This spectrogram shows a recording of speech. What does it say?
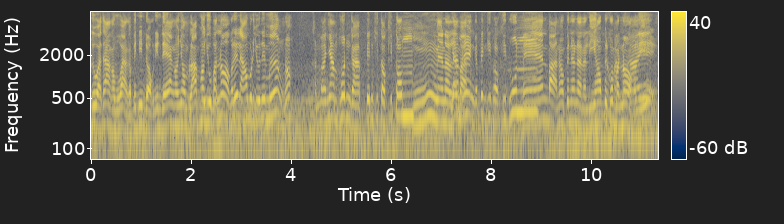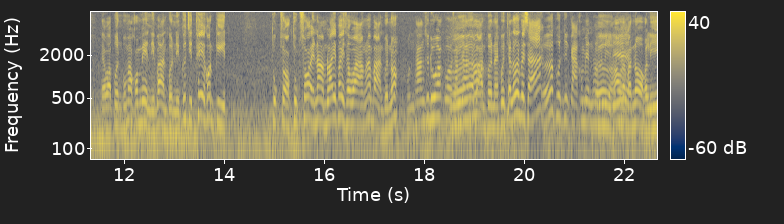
คือว่าทางเขาหมู่บ้านก็เป็นดินดอกดินแดงเฮายอมรับเฮาอยู่บ้านนอกก็เลยแหละเฮาบ่ได้อยู่ในเมืองเนาะคันว่าย่ํพ่นก็เป็นขี้ตอกขี้ต้มอืมแม่นั่นแหละย่ํบ้านแรงก็เป็นขี้พอกขี้พุ่นแม่นบ้านเฮาเป็นนั่นน่ะอะลีเฮาเป็นคนบ้านนอกอะลีบ้านไทยแต่ว่าเพิ่นผู้มาคอมเมนต์นี่บ้านเพิ่นนี่คือสิเทคอนกรีตทุกซอกทุกซอยน้ำไหลไฟสว่างนะบ้านเพิ่นเนาะหนทางสะดวกว่าเอซั่นจ้ะอเนาะบ้านเพิ่นไหนเพิ่นเจริญไปซะเออเพิ่นยังกล้าคอมเมนต์เฮาเออนี่เอาละบ้านนอกกะลี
